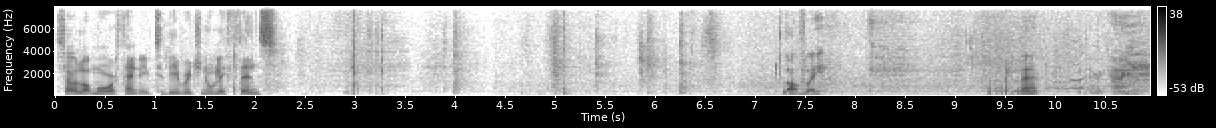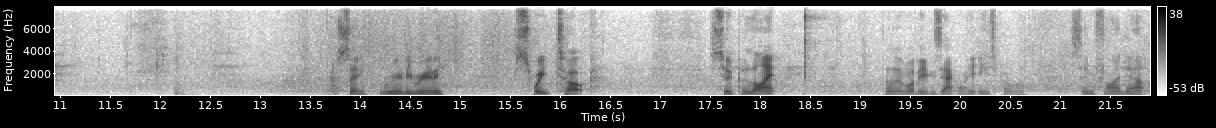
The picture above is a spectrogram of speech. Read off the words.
so a lot more authentic to the original Liftons. Lovely. That. There we go. See, really, really sweet top. Super light. Don't know what the exact weight is, but we'll soon find out.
